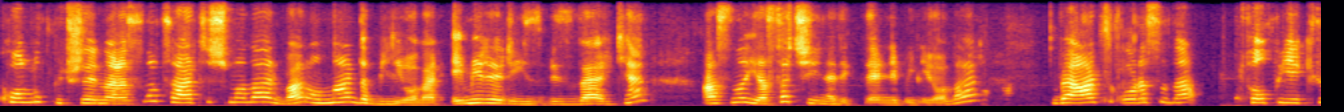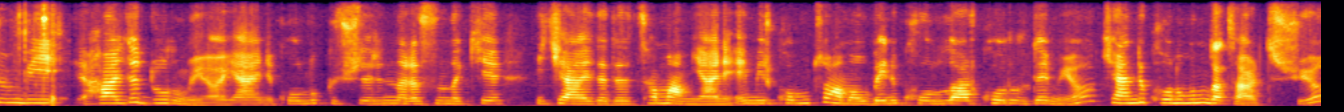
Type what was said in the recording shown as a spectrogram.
kolluk güçlerin arasında tartışmalar var. Onlar da biliyorlar. Emir eriyiz biz derken aslında yasa çiğnediklerini biliyorlar. Ve artık orası da topyekün bir halde durmuyor. Yani kolluk güçlerinin arasındaki hikayede de tamam yani emir komutu ama o beni kollar korur demiyor. Kendi konumunu da tartışıyor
